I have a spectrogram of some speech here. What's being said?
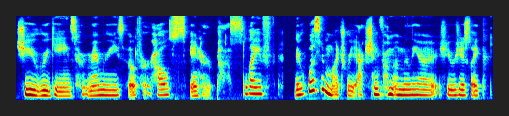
she regains her memories of her house and her past life. There wasn't much reaction from Amelia. She was just like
